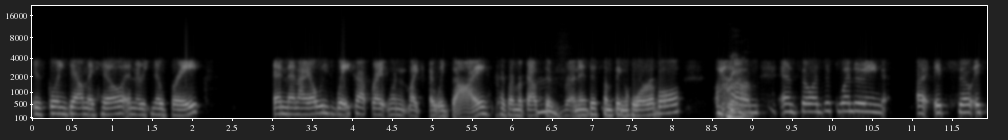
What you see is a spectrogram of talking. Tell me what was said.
is going down the hill and there's no brakes. And then I always wake up right when like I would die because I'm about mm. to run into something horrible. Right. Um, and so I'm just wondering, uh, it's so it's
